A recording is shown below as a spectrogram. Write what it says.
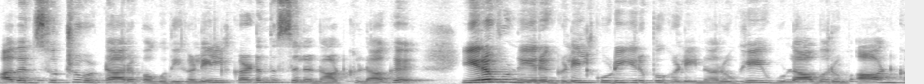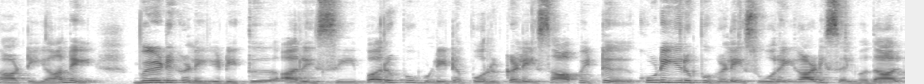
அதன் சுற்றுவட்டார பகுதிகளில் கடந்த சில நாட்களாக இரவு நேரங்களில் குடியிருப்புகளின் அருகே உலாவரும் ஆண் காட்டு யானை வீடுகளை இடித்து அரிசி பருப்பு உள்ளிட்ட பொருட்களை சாப்பிட்டு குடியிருப்புகளை சூறையாடி செல்வதால்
